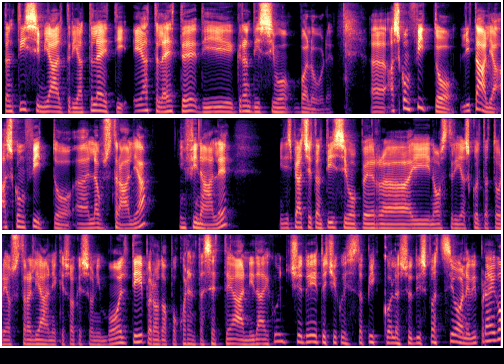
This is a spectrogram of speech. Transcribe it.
tantissimi altri atleti e atlete di grandissimo valore. Uh, ha sconfitto l'Italia, ha sconfitto uh, l'Australia in finale. Mi dispiace tantissimo per uh, i nostri ascoltatori australiani, che so che sono in molti, però dopo 47 anni, dai, concedeteci questa piccola soddisfazione, vi prego.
